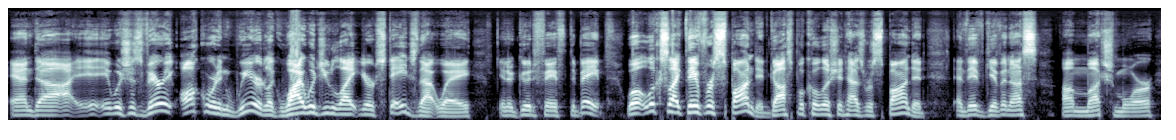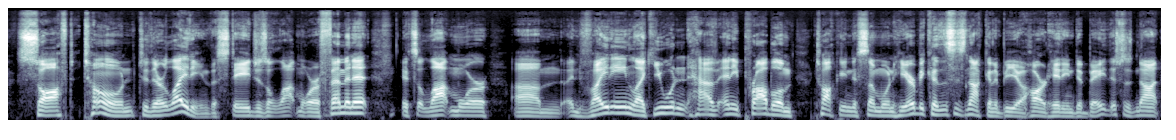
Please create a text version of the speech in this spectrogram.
And uh, it, was just very awkward and weird. Like, why would you light your stage that way in a good faith debate? Well, it looks like they've responded. Gospel Coalition has responded, and they've given us a much more soft tone to their lighting. The stage is a lot more effeminate, it's a lot more um, inviting. Like, you wouldn't have any problem talking to someone here because this is not going to be a hard hitting debate. This is not,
